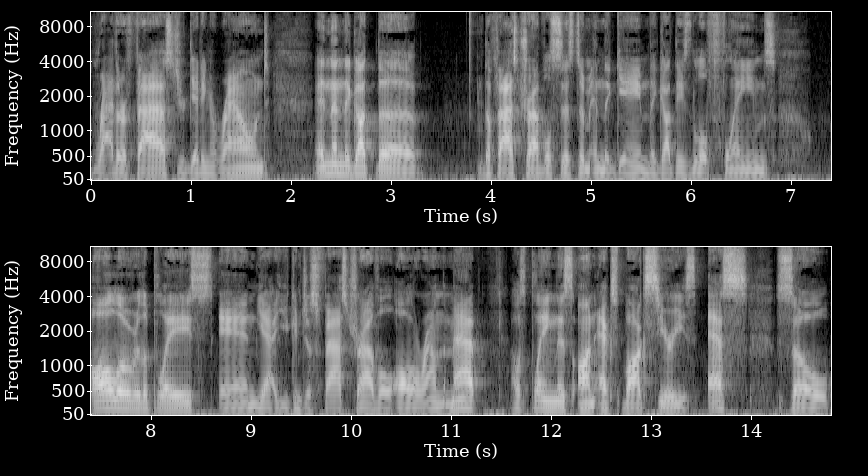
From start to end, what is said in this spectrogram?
rather fast. You're getting around. And then they got the the fast travel system in the game. They got these little flames all over the place and yeah, you can just fast travel all around the map. I was playing this on Xbox Series S, so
